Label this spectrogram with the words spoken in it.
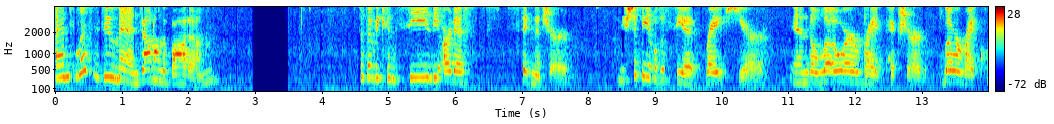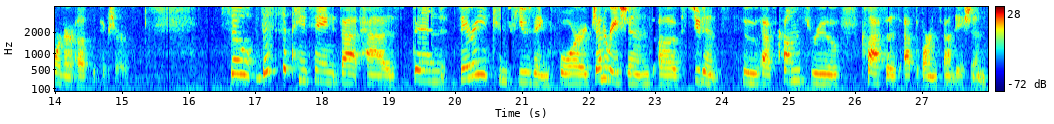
And let's zoom in down on the bottom so that we can see the artist's signature. You should be able to see it right here in the lower right picture, lower right corner of the picture. So this is a painting that has been very confusing for generations of students who have come through classes at the Barnes Foundation.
